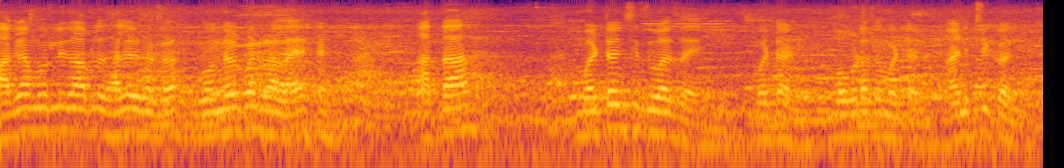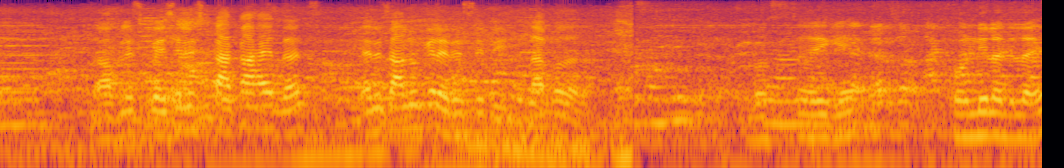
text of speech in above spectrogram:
वाघ्या मुरलीचं आपलं झालं सगळं. गोंधळ पण झाला आहे आता मटण शिजवायचं आहे. मटण बोकडाचं मटण आणि चिकन. तर आपले स्पेशलिस्ट काका आहेतच. त्यांनी चालू केलं रेसिपी दाखवतात मस्त की फोडणीला दिलं आहे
